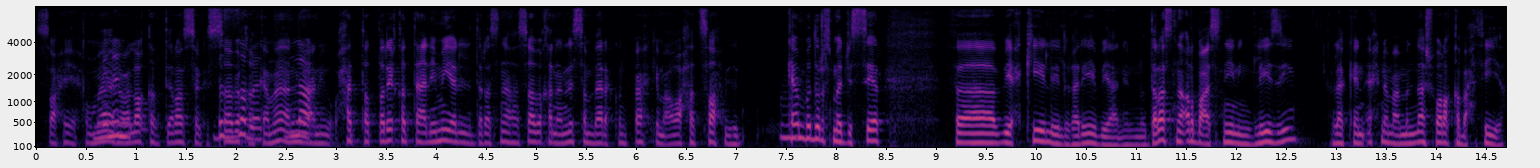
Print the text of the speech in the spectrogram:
صحيح وما له علاقة بدراستك السابقة كمان لا. يعني وحتى الطريقة التعليمية اللي درسناها سابقا أنا لسه امبارح كنت بحكي مع واحد صاحبي كان بدرس ماجستير. فبيحكي لي الغريب يعني إنه درسنا أربع سنين إنجليزي لكن إحنا ما عملناش ورقة بحثية.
